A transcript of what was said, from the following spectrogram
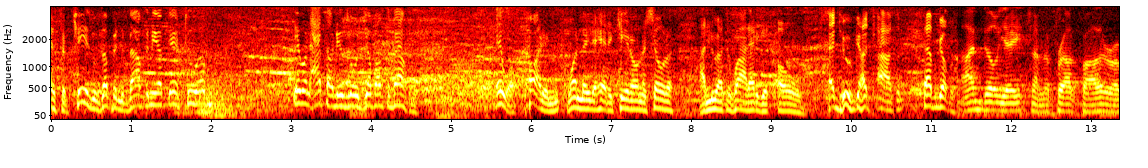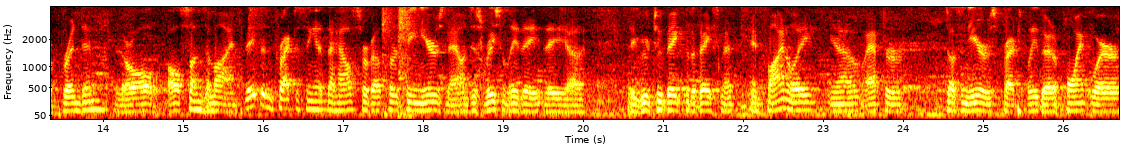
And some kids was up in the balcony up there, two of them. They were, I thought they was gonna jump off the balcony. They were partying. One lady had a kid on her shoulder. I knew after a while that'd get old. That dude got tired. So have a good one. I'm Bill Yates. I'm the proud father of Brendan. They're all all sons of mine. They've been practicing at the house for about 13 years now, and just recently they they uh, they grew too big for the basement. And finally, you know, after a dozen years practically, they're at a point where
